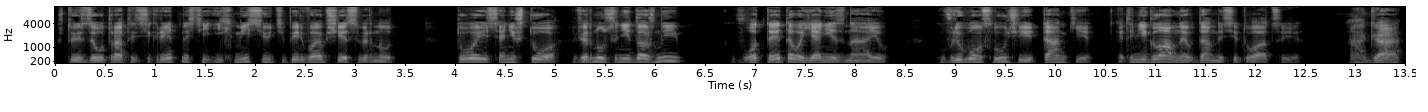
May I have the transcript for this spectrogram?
что из-за утраты секретности их миссию теперь вообще свернут. То есть они что, вернуться не должны? Вот этого я не знаю. В любом случае танки – это не главное в данной ситуации. Ага,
